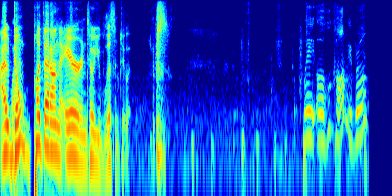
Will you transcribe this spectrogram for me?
I Why? don't put that on the air until you listen to it. Wait, oh who called me, bro?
